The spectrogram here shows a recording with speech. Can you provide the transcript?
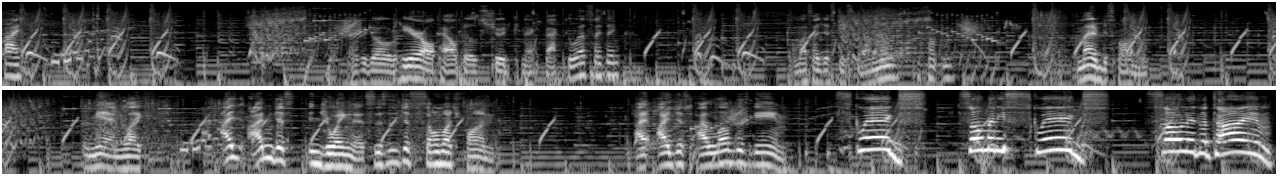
Hi. If we go over here, all Pal Pills should connect back to us, I think. Unless I just despawn them or something. I might have despawned them. man, like, I, I'm just enjoying this. This is just so much fun. I, I just, I love this game. Squigs! So many squigs! So little time!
